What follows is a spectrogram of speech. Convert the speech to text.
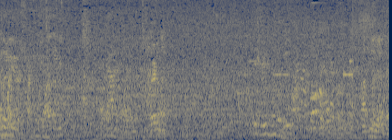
Where am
